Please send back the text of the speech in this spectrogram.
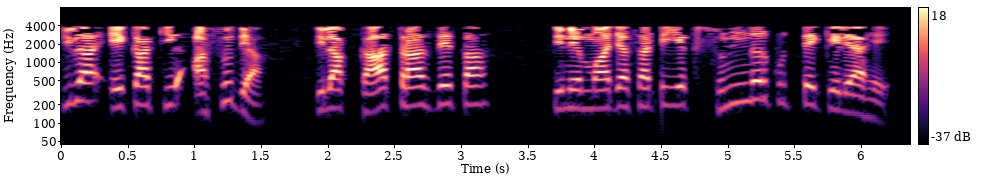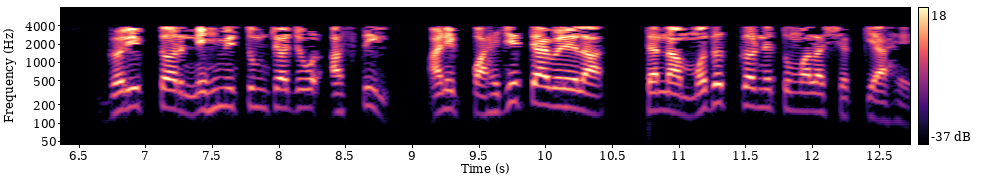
तिला एकाकी असू द्या. तिला का त्रास देता? तिने माझ्यासाठी एक सुंदर कृत्य केले आहे. गरीब तर नेहमी तुमच्याजवळ असतील आणि पाहिजे त्या वेळेला त्यांना मदत करणे तुम्हाला शक्य आहे.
